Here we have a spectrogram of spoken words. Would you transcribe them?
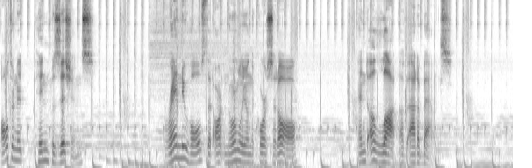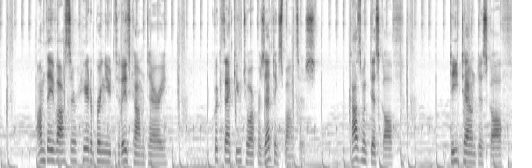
alternate pin positions, brand new holes that aren't normally on the course at all, and a lot of out of bounds. I'm Dave Oster, here to bring you today's commentary. Quick thank you to our presenting sponsors Cosmic Disc Golf, D Town Disc Golf,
